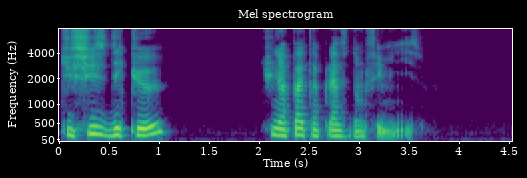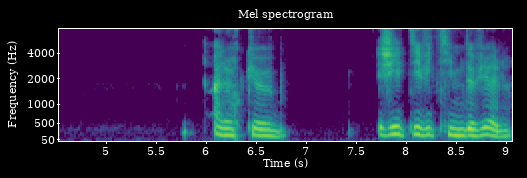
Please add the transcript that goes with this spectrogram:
tu suces des queues, tu n'as pas ta place dans le féminisme alors que j'ai été victime de viol.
